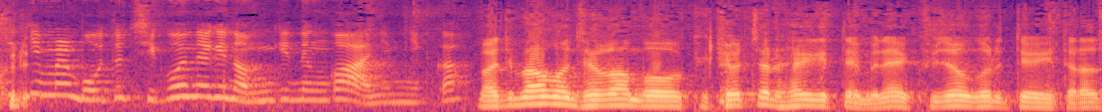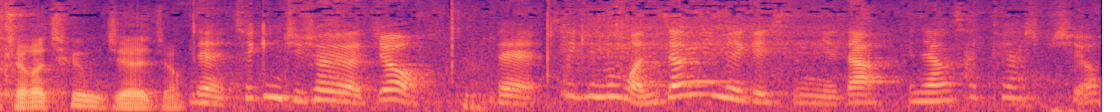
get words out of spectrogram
그래- 책임을 모두 직원에게 넘기는 거 아닙니까? 마지막은 제가 뭐 결제를 하기 때문에 규정 그렇게 되어 있더라도 제가 책임져야죠. 네, 책임지셔야죠. 네, 책임은 원장님에게 있습니다. 그냥 사퇴하십시오.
